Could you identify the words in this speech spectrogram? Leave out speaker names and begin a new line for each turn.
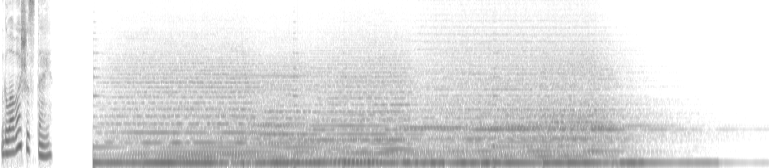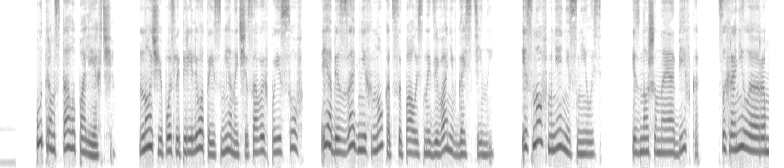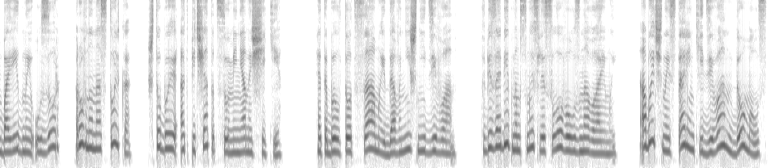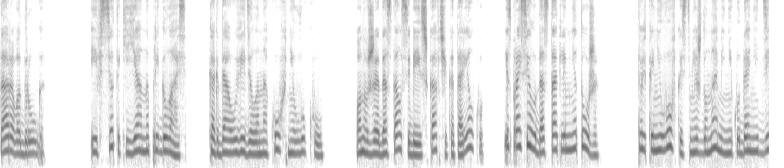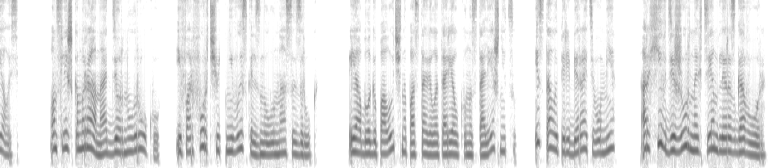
Глава шестая. Утром стало полегче. Ночью после перелета и смены часовых поясов я без задних ног отсыпалась на диване в гостиной. И снов мне не снилось. Изношенная обивка сохранила ромбовидный узор ровно настолько, чтобы отпечататься у меня на щеке. Это был тот самый давнишний диван, в безобидном смысле слова узнаваемый, обычный старенький диван дома у старого друга. И все-таки я напряглась, когда увидела на кухне Луку. Он уже достал себе из шкафчика тарелку и спросил, достать ли мне тоже. Только неловкость между нами никуда не делась. Он слишком рано отдернул руку, и фарфор чуть не выскользнул у нас из рук. Я благополучно поставила тарелку на столешницу и стала перебирать в уме архив дежурных тем для разговора,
